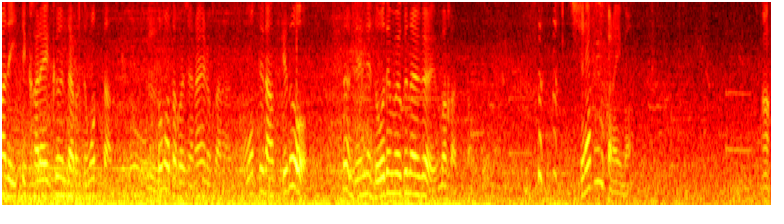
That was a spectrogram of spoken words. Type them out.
まで行ってカレー食うんだろうって思ってたんですけどん。そば、とかじゃないのかなと思ってたんですけどそれは全然どうでもよくなるぐらいうまかったんですよね。調べようかな今。ーあ。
